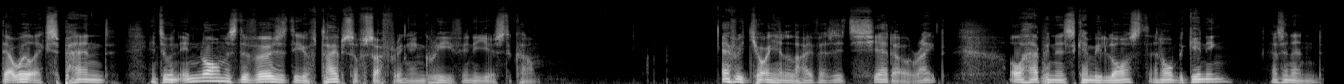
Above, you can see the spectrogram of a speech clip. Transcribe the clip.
that will expand into an enormous diversity of types of suffering and grief in the years to come. Every joy in life has its shadow, right? All happiness can be lost, and all beginning has an end.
